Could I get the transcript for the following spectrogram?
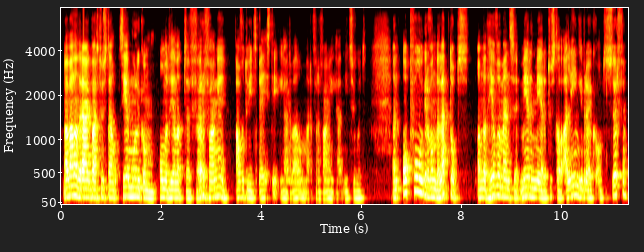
maar wel een draagbaar toestel. Zeer moeilijk om onderdelen te vervangen. Af en toe iets bijsteken gaat wel, maar vervangen gaat niet zo goed. Een opvolger van de laptops, omdat heel veel mensen meer en meer het toestel alleen gebruiken om te surfen,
